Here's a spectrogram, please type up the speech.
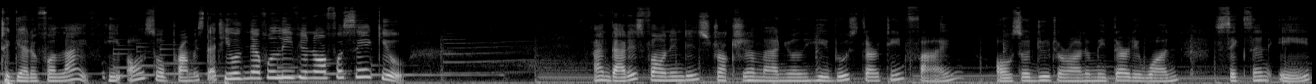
together for life. He also promised that He will never leave you nor forsake you. And that is found in the instruction manual in Hebrews 13 5 also Deuteronomy 31 6 and 8.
